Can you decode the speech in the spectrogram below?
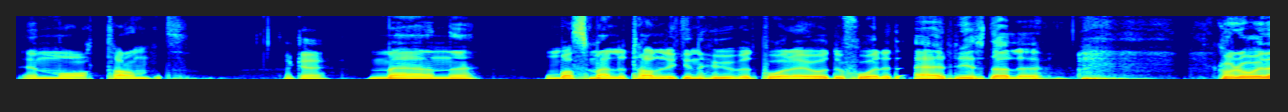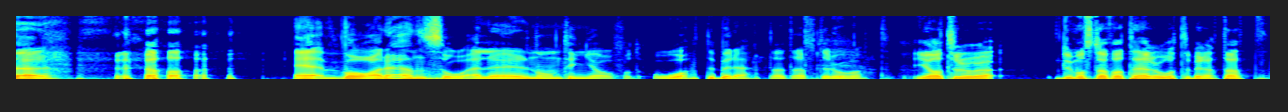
en mattant. Okej. Men hon bara smäller tallriken i huvudet på dig och du får ett R istället. Kommer du ihåg det? ja. Var det än så? Eller är det någonting jag har fått återberättat efteråt? Jag tror, du måste ha fått det här återberättat.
